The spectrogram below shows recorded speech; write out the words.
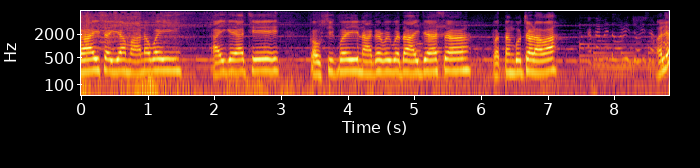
ગાઈસ અહીંયા માનવભાઈ આવી ગયા છે. કૌશિકભાઈ નાગરભાઈ બધા આવી ગયા છે પતંગો ચડાવવા. અલે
